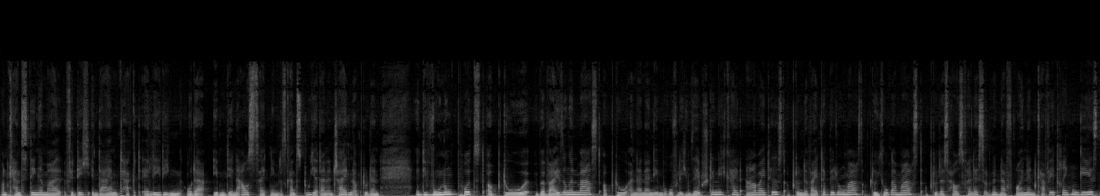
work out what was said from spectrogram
und kannst Dinge mal für dich in deinem Takt erledigen oder eben dir eine Auszeit nehmen. Das kannst du ja dann entscheiden, ob du dann äh, die Wohnung putzt, ob du Überweisungen machst, ob du an deiner deiner nebenberuflichen Selbstständigkeit arbeitest, ob du eine Weiterbildung machst, ob du Yoga machst, ob du das Haus verlässt und mit einer Freundin einen Kaffee trinken gehst.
